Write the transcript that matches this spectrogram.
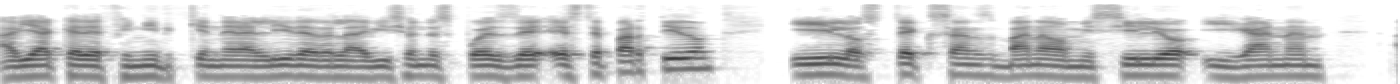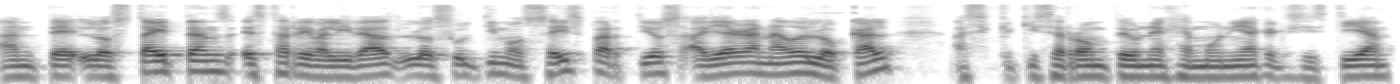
Había que definir quién era el líder de la división después de este partido y los Texans van a domicilio y ganan ante los Titans. Esta rivalidad, los últimos seis partidos, había ganado el local, así que aquí se rompe una hegemonía que existía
